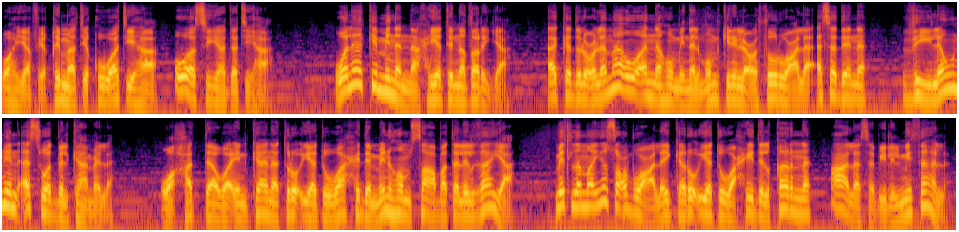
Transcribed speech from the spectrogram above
وهي في قمة قوتها وسيادتها. ولكن من الناحية النظرية أكد العلماء أنه من الممكن العثور على أسد ذي لون أسود بالكامل. وحتى وإن كانت رؤية واحد منهم صعبة للغاية مثل ما يصعب عليك رؤية وحيد القرن على سبيل المثال.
